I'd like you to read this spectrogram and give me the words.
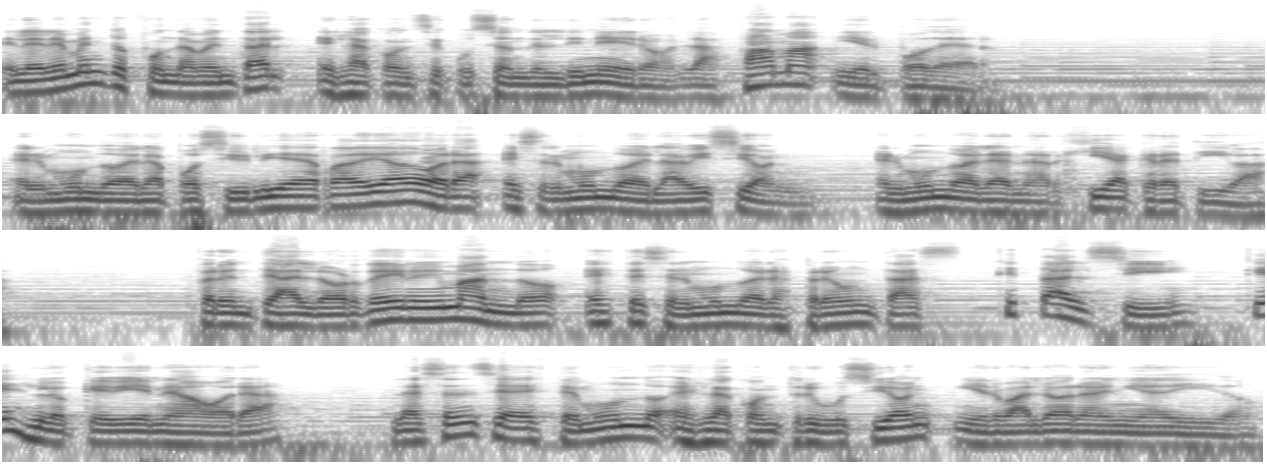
El elemento fundamental es la consecución del dinero, la fama y el poder. El mundo de la posibilidad irradiadora es el mundo de la visión, el mundo de la energía creativa. Frente al ordeno y mando, este es el mundo de las preguntas ¿qué tal si? ¿Qué es lo que viene ahora? La esencia de este mundo es la contribución y el valor añadido.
